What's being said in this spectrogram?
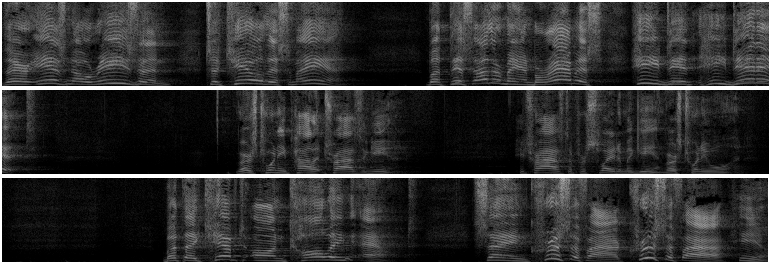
There is no reason to kill this man. But this other man, Barabbas, he did, he did it. Verse 20, Pilate tries again. He tries to persuade him again. Verse 21. But they kept on calling out, saying, Crucify, crucify him.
